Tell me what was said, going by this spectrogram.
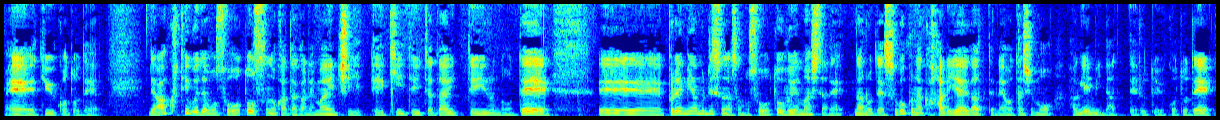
えー、ということで。でアクティブでも相当数の方がね毎日、えー、聞いていただいているので、えー、プレミアムリスナーさんも相当増えましたねなのですごくなんか張り合いがあってね私も励みになってるということで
